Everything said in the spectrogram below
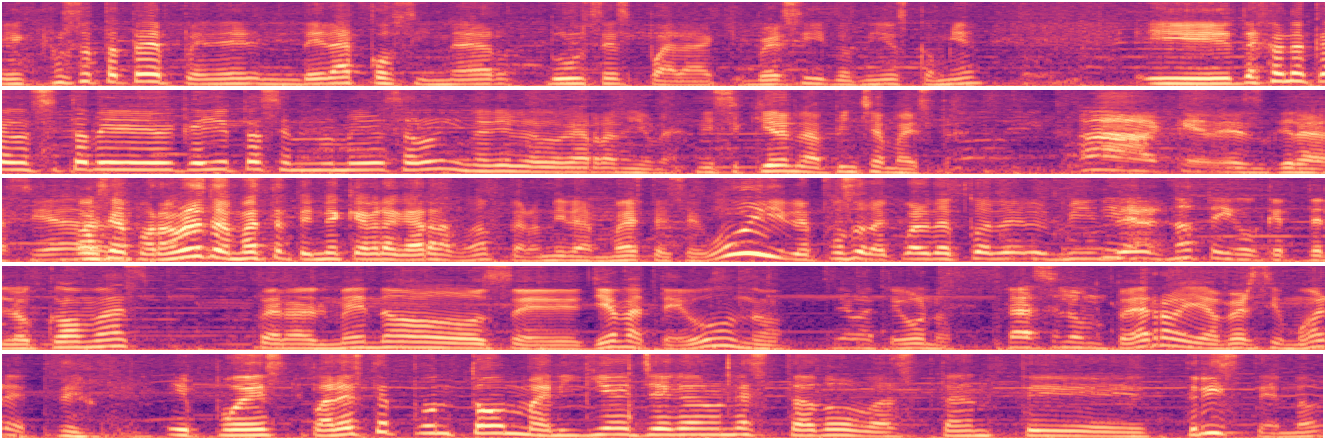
incluso trata de aprender a cocinar dulces para ver si los niños comían. Y deja una canacita de galletas en el medio del salón y nadie le agarra ni una. Ni siquiera la pincha maestra. Ah, qué desgracia. O sea, por lo menos la maestra tenía que haber agarrado, ¿no? Pero ni la maestra dice, uy, le puso la cuerda con el Mira, video. no te digo que te lo comas, pero al menos eh, llévate uno. Llévate uno. Dáselo a un perro y a ver si muere. Y pues para este punto María llega a un estado bastante triste, ¿no?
